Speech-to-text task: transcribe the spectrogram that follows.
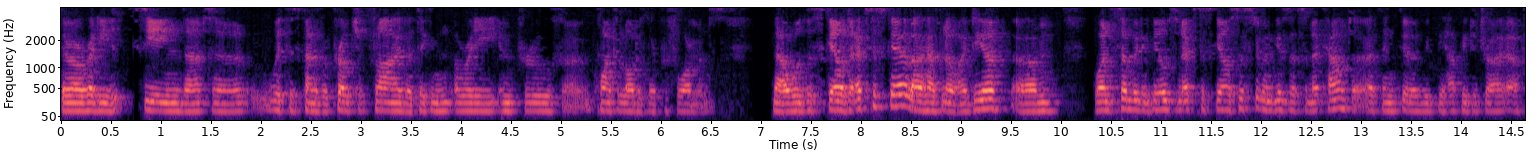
they're already seeing that uh, with this kind of approach applied, that they can already improve uh, quite a lot of their performance. Now, will this scale to exascale? I have no idea. Um, once somebody builds an exascale system and gives us an account, I think uh, we'd be happy to try it out.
